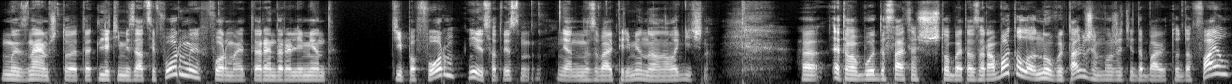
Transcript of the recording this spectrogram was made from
мы знаем, что это для темизации формы. Форма — это рендер-элемент типа форм, и, соответственно, я называю переменную аналогично. Э, этого будет достаточно, чтобы это заработало, но вы также можете добавить туда файл,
